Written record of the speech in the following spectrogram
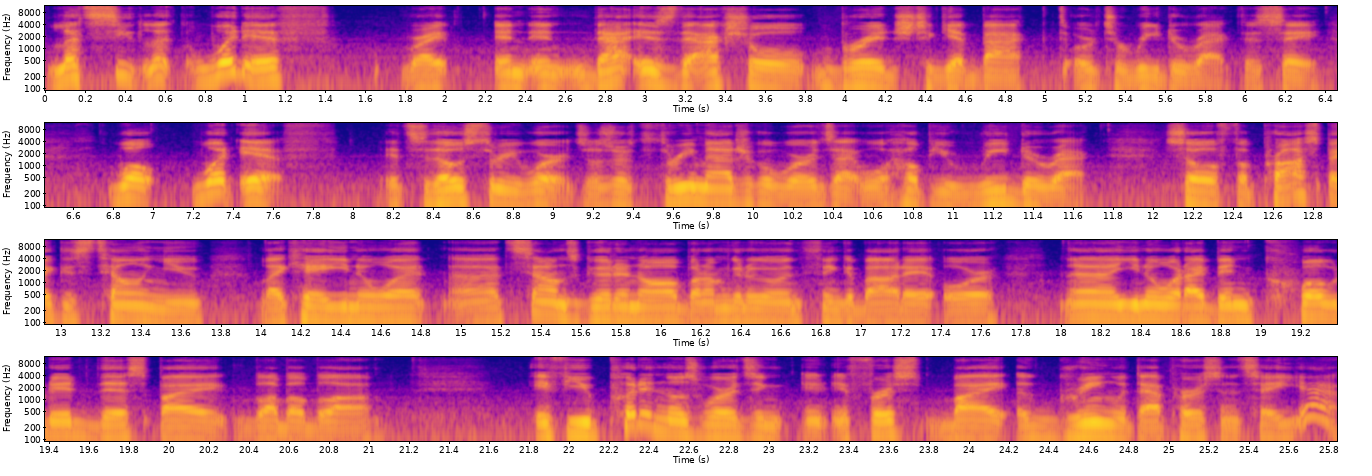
let's see. Let what if right? And and that is the actual bridge to get back or to redirect. To say, well, what if It's those three words. Those are three magical words that will help you redirect. So if a prospect is telling you, like, hey, you know what, uh, it sounds good and all, but I'm going to go and think about it, or, uh, you know what, I've been quoted this by blah, blah, blah. If you put in those words in, in, first by agreeing with that person and say, yeah,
